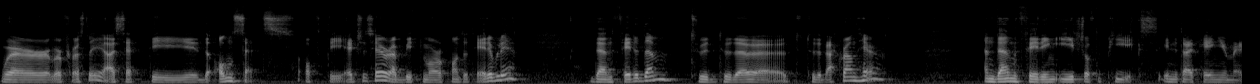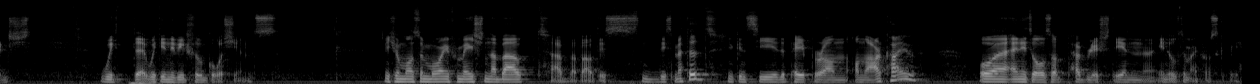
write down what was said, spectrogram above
where, where firstly, I set the, the onsets of the edges here a bit more quantitatively then fitted them to, to, the, to the background here, and then fitting each of the peaks in the titanium edge with, uh, with individual Gaussians. If you want some more information about, about this, this method, you can see the paper on, on arXiv, or, and it's also published in, in ultramicroscopy.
